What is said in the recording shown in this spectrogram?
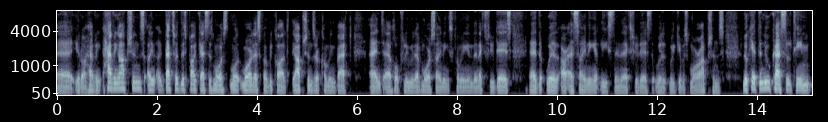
uh, you know, having having options, I, that's what this podcast is more, more more or less going to be called. The options are coming back, and uh, hopefully we'll have more signings coming in the next few days uh, that will are a signing at least in the next few days that will will give us more options. Look at the Newcastle team.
